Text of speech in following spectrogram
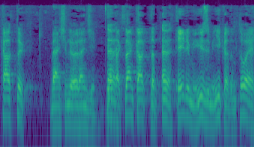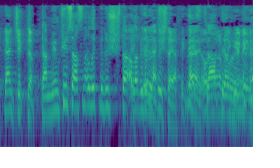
Kalktık. Ben şimdi öğrenciyim. Evet. Yataktan kalktım. Evet. Elimi yüzümü yıkadım. Tuvaletten çıktım. Yani mümkünse aslında ılık bir duş da alabilirler. Ilık duş da yaptık. Neyse Evet, o rahatlayalım. girmeyelim.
